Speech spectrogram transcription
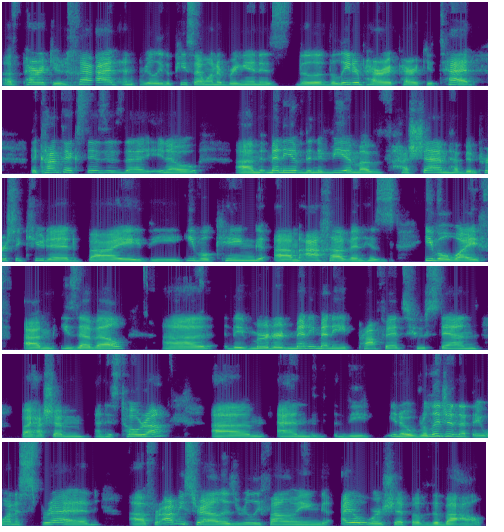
of Perek Yudchet, and really the piece I want to bring in is the the later Perek, Perek Yud Tet. The context is is that you know um, many of the Nevi'im of Hashem have been persecuted by the evil king um, Achav and his evil wife um. Uh, they've murdered many, many prophets who stand by Hashem and His Torah. Um, and the you know religion that they want to spread uh, for Am Yisrael is really following idol worship of the Baal,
